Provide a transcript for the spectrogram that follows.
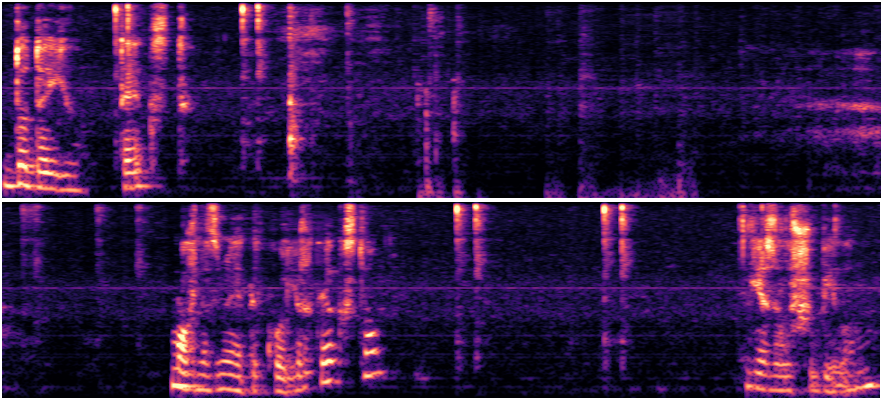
додаю текст. Можна змінити колір тексту. Я залишу білим.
